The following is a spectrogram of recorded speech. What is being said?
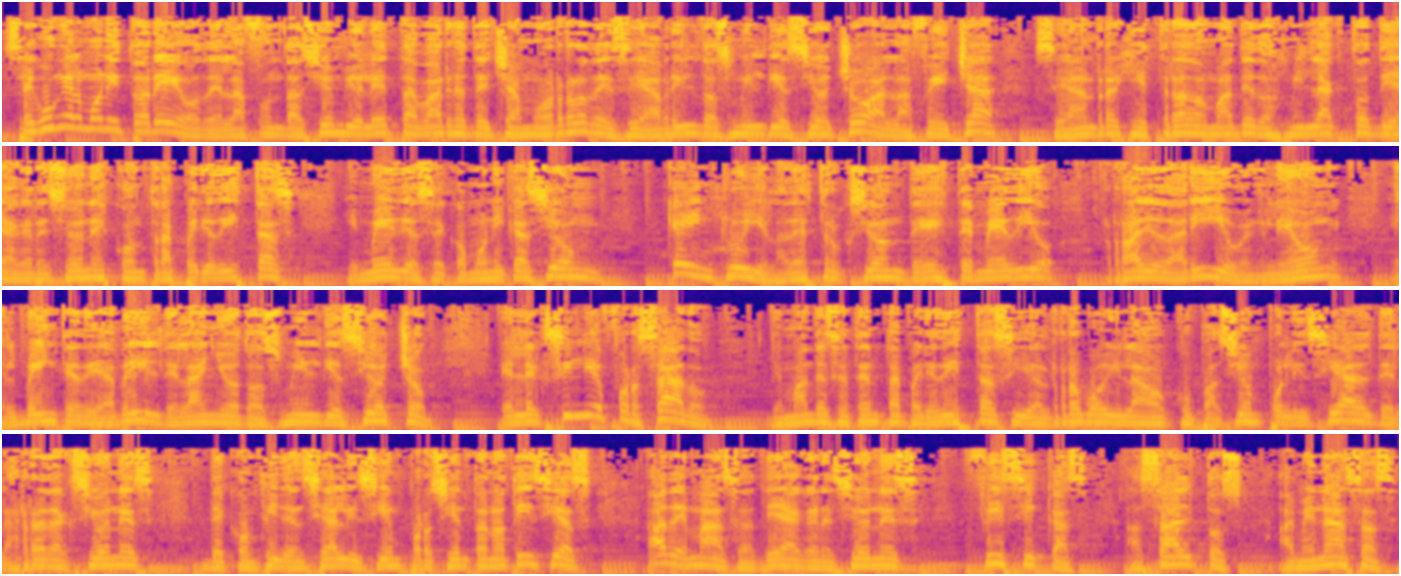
Según el monitoreo de la Fundación Violeta Barrios de Chamorro, desde abril 2018 a la fecha se han registrado más de 2.000 actos de agresiones contra periodistas y medios de comunicación, que incluye la destrucción de este medio Radio Darío en León el 20 de abril del año 2018, el exilio forzado de más de 70 periodistas y el robo y la ocupación policial de las redacciones de Confidencial y 100% Noticias, además de agresiones físicas, asaltos, amenazas,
